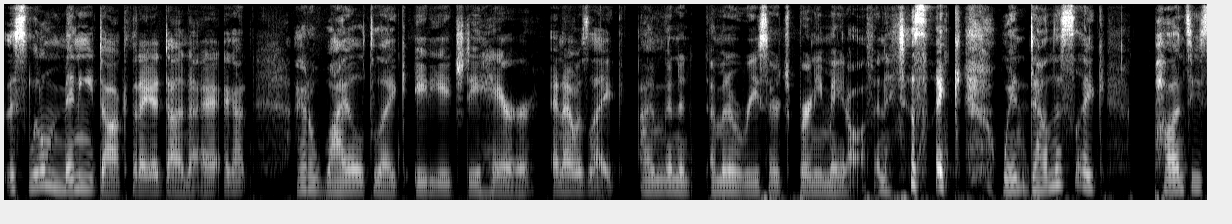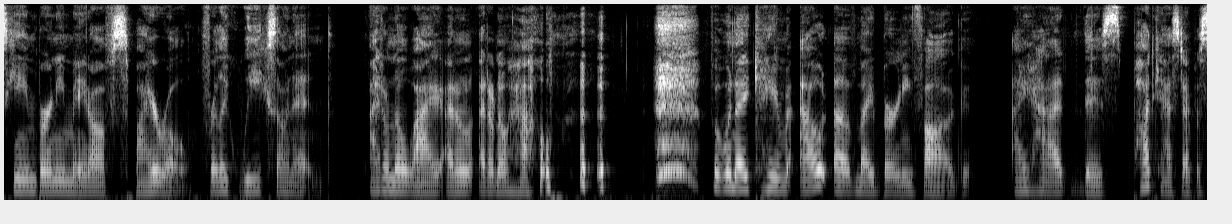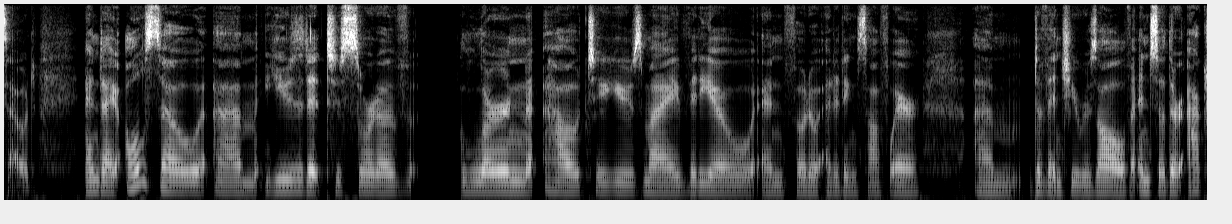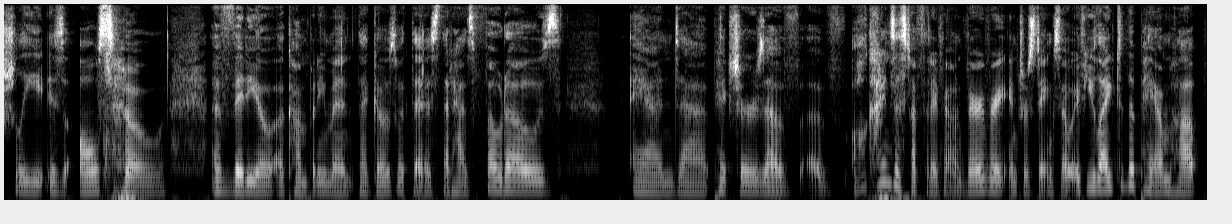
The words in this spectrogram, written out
this little mini doc that I had done. I, I got I got a wild like ADHD hair and I was like, I'm gonna I'm gonna research Bernie Madoff. And I just like went down this like Ponzi scheme Bernie Madoff spiral for like weeks on end. I don't know why. I don't I don't know how. but when I came out of my Bernie fog, I had this podcast episode. And I also um, used it to sort of learn how to use my video and photo editing software, um, DaVinci Resolve. And so there actually is also a video accompaniment that goes with this that has photos and uh, pictures of, of all kinds of stuff that I found. Very, very interesting. So if you liked the Pam Hupp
